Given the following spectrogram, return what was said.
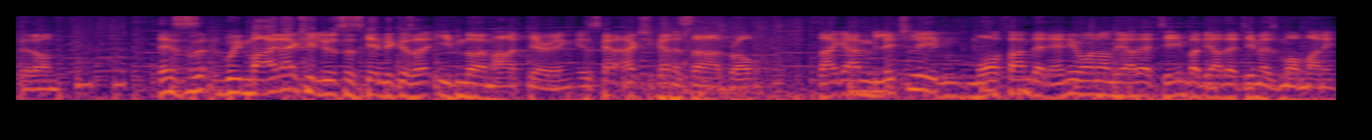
Bit on. This is, we might actually lose this game because I, even though I'm hard carrying, it's actually kind of sad, bro. Like I'm literally more fun than anyone on the other team, but the other team has more money.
